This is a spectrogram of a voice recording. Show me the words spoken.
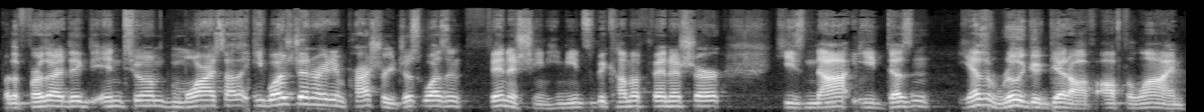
But the further I digged into him, the more I saw that he was generating pressure. He just wasn't finishing. He needs to become a finisher. He's not, he doesn't, he has a really good get off off the line,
